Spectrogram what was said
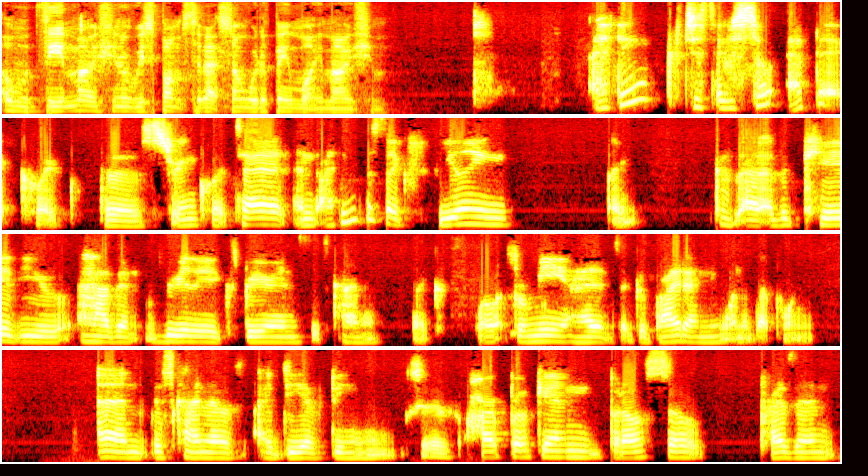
Oh, the emotional response to that song would have been what emotion? I think just it was so epic, like the string quartet, and I think just like feeling like because as a kid you haven't really experienced this kind of like well for me i hadn't said goodbye to anyone at that point. And this kind of idea of being sort of heartbroken but also present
